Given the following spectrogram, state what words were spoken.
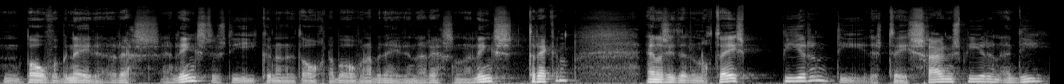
boven, beneden, rechts en links. Dus die kunnen het oog naar boven, naar beneden, naar rechts en naar links trekken. En dan zitten er nog twee spieren, die, dus twee schuine spieren, en die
